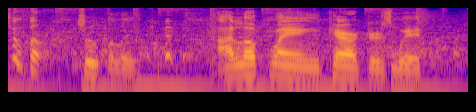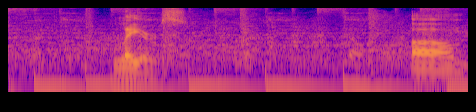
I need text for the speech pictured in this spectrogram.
Truthfully. truthfully, I love playing characters with layers. Um,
